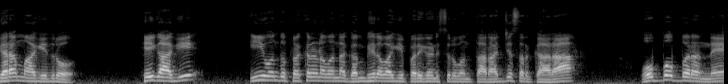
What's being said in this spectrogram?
ಗರಂ ಆಗಿದ್ರು. ಹೀಗಾಗಿ ಈ ಒಂದು ಪ್ರಕರಣವನ್ನು ಗಂಭೀರವಾಗಿ ಪರಿಗಣಿಸಿರುವಂಥ ರಾಜ್ಯ ಸರ್ಕಾರ ಒಬ್ಬೊಬ್ಬರನ್ನೇ,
